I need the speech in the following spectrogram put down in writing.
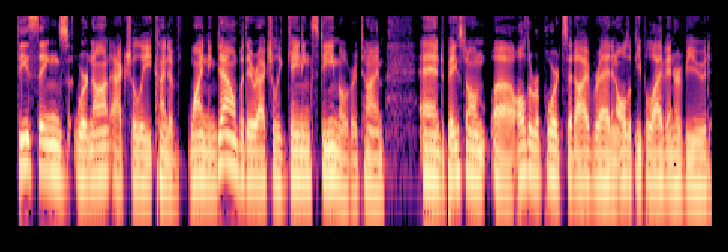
These things were not actually kind of winding down, but they were actually gaining steam over time. And based on uh, all the reports that I've read and all the people I've interviewed,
